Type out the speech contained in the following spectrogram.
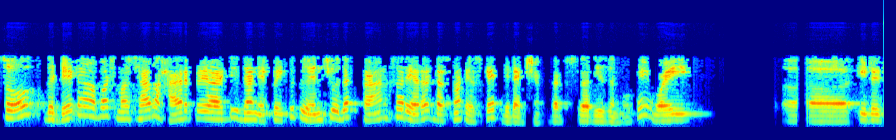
So the data abort must have a higher priority than FIQ to ensure that transfer error does not escape detection that is the reason okay why uh, it is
